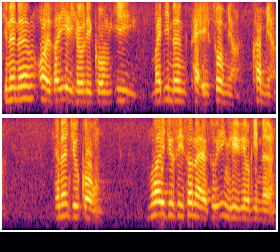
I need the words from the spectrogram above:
今天人二十一小里讲，伊每天人睇说明看面，现在就讲，我就是说呢，是因为有个人，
